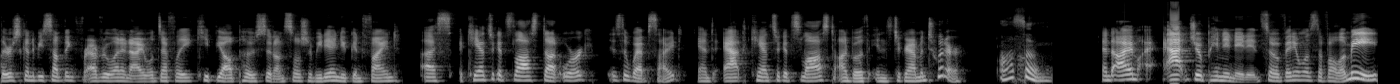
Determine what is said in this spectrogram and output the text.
there's going to be something for everyone. And I will definitely keep y'all posted on social media. And you can find us at cancergetslost.org is the website and at cancergetslost on both Instagram and Twitter. Awesome. And I'm at Jopinionated. So if anyone wants to follow me,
